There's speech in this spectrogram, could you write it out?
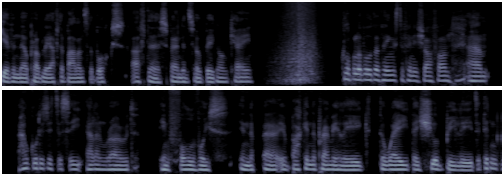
given they'll probably have to balance the books after spending so big on Kane. Couple of other things to finish off on. Um, how good is it to see Elland Road in full voice in the uh, back in the Premier League the way they should be Leeds. It didn't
